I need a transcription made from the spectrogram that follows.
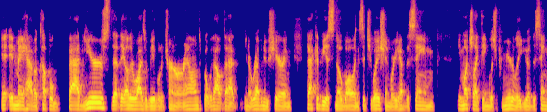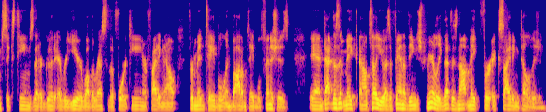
it, it, may have a couple bad years that they otherwise would be able to turn around, but without that, you know, revenue sharing, that could be a snowballing situation where you have the same much like the English Premier League, you have the same six teams that are good every year, while the rest of the 14 are fighting out for mid table and bottom table finishes. And that doesn't make, and I'll tell you, as a fan of the English Premier League, that does not make for exciting television.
